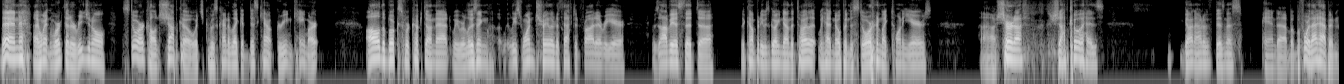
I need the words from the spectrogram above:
Then I went and worked at a regional store called Shopko, which was kind of like a discount green Kmart. All the books were cooked on that. We were losing at least one trailer to theft and fraud every year. It was obvious that uh, the company was going down the toilet. We hadn't opened a store in like 20 years. Uh, sure enough, Shopko has gone out of business. And uh, but before that happened,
